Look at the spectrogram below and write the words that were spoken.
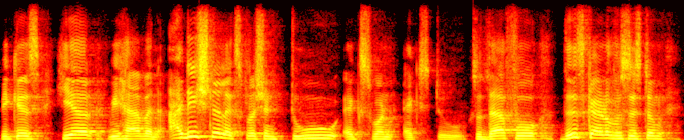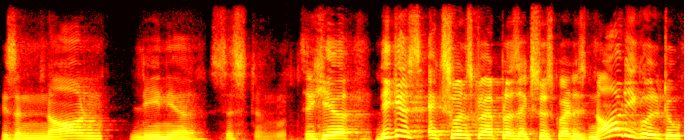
Because here we have an additional expression 2x1 x2 so therefore this kind of a system is a non linear system. So here because x1 square plus x2 squared is not equal to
